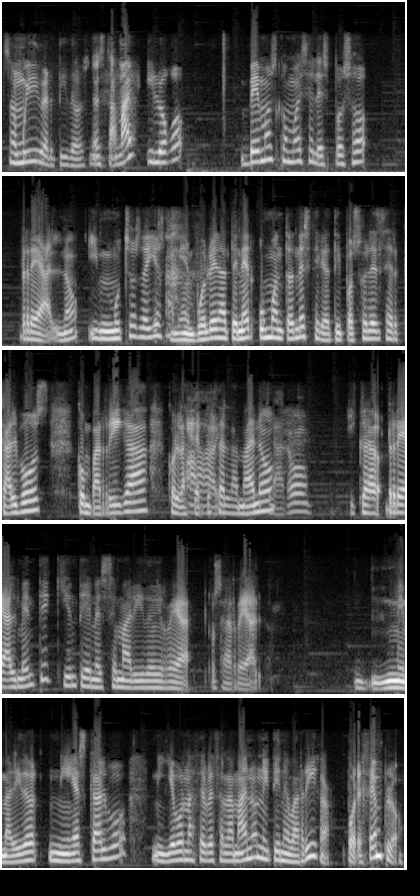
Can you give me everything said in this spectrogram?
son muy divertidos. No está mal. Y luego vemos cómo es el esposo real, ¿no? Y muchos de ellos también vuelven a tener un montón de estereotipos. Suelen ser calvos, con barriga, con la cerveza Ay, en la mano. Claro. Y claro, realmente, ¿quién tiene ese marido irreal? O sea, real. Mi marido ni es calvo, ni lleva una cerveza en la mano, ni tiene barriga, por ejemplo.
